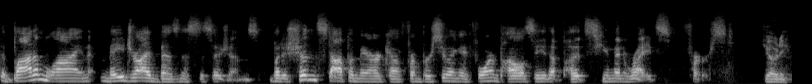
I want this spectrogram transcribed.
The bottom line may drive business decisions, but it shouldn't stop America from pursuing a foreign policy that puts human rights first. Jody.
